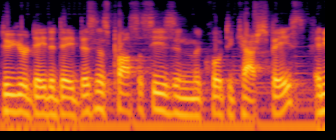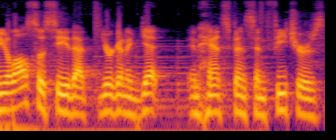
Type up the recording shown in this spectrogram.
do your day-to-day -day business processes in the quote to cash space. And you'll also see that you're gonna get enhancements and features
